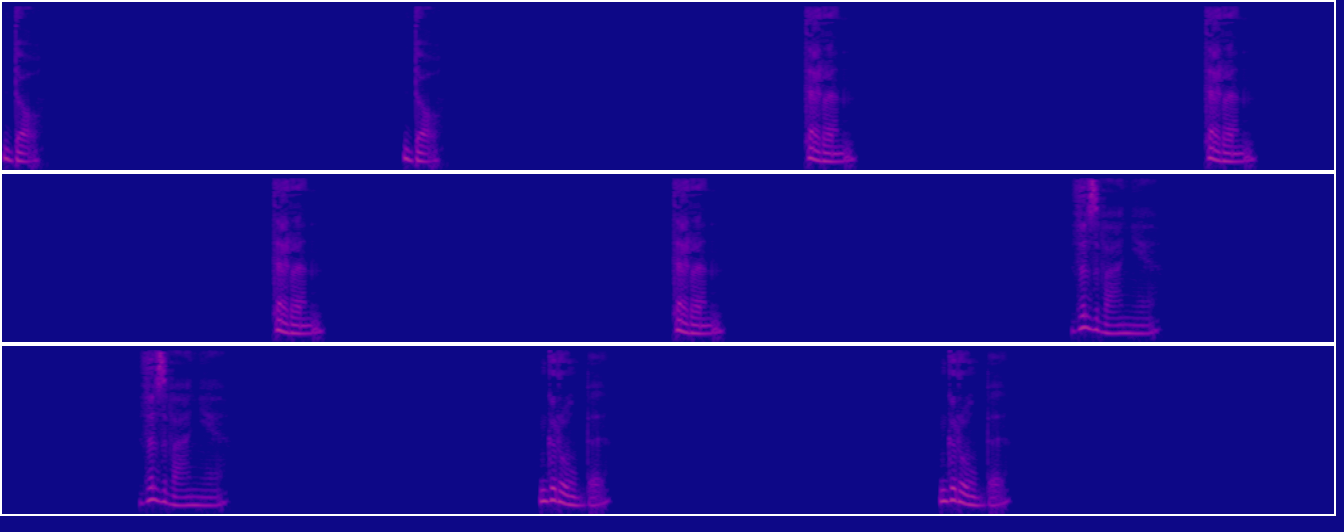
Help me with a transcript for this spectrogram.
Do. Do. Teren. Teren. Teren. Teren. Wyzwanie. Wyzwanie. Gruby. Gruby.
